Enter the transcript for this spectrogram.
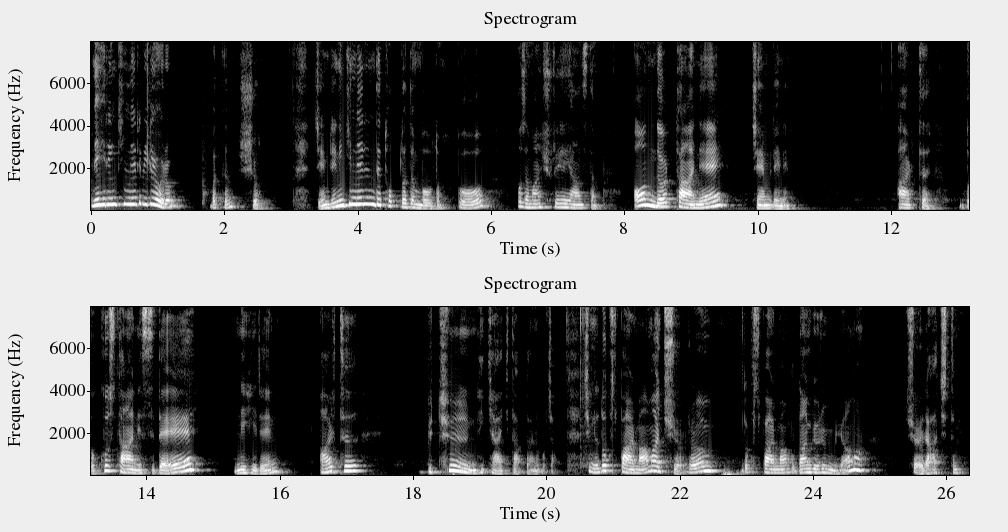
Nehir'inkileri biliyorum. Bakın şu. Cemre'ninkilerini de topladım buldum. Bu. O zaman şuraya yazdım. 14 tane Cemre'nin. Artı 9 tanesi de Nehir'in. Artı bütün hikaye kitaplarını bulacağım. Şimdi 9 parmağımı açıyorum. 9 parmağım buradan görünmüyor ama şöyle açtım.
